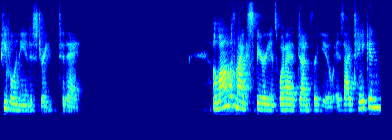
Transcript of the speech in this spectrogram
people in the industry today. Along with my experience, what I have done for you is I've taken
